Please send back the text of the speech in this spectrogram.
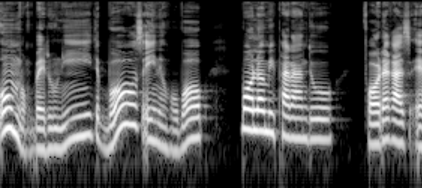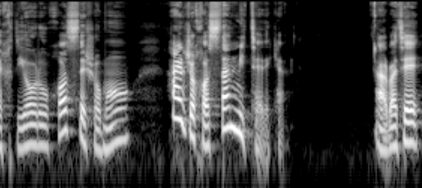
عمق برونید باز عین حباب بالا میپرند و فارغ از اختیار و خواست شما هر جا خواستن میترکن. البته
